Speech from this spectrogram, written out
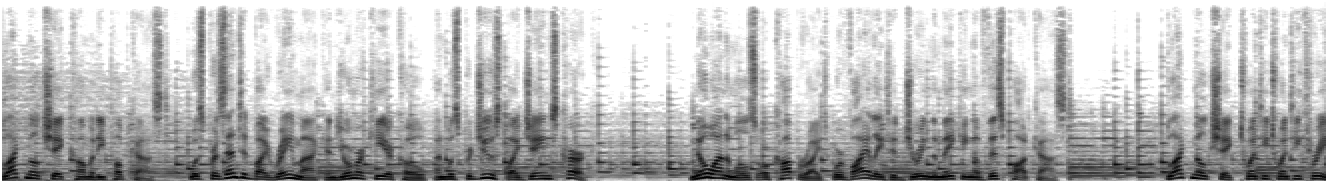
Black Milkshake Comedy Pubcast was presented by Ray Mac and Jorma Co. and was produced by James Kirk. No animals or copyright were violated during the making of this podcast. Black Milkshake 2023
